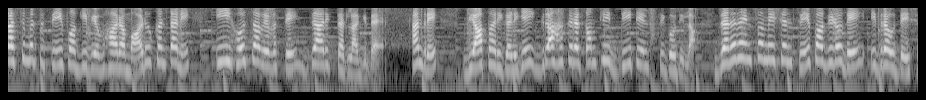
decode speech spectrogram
ಕಸ್ಟಮರ್ಸ್ ಸೇಫ್ ಆಗಿ ವ್ಯವಹಾರ ಮಾಡೋಕಂತಾನೆ ಈ ಹೊಸ ವ್ಯವಸ್ಥೆ ಜಾರಿಗೆ ತರಲಾಗಿದೆ. ಅಂದ್ರೆ ವ್ಯಾಪಾರಿಗಳಿಗೆ ಗ್ರಾಹಕರ ಕಂಪ್ಲೀಟ್ ಡೀಟೇಲ್ಸ್ ಸಿಗೋದಿಲ್ಲ. ಜನರ ಇನ್ಫಾರ್ಮೇಶನ್ ಸೇಫ್ ಆಗಿಡೋದೇ ಇದರ ಉದ್ದೇಶ.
